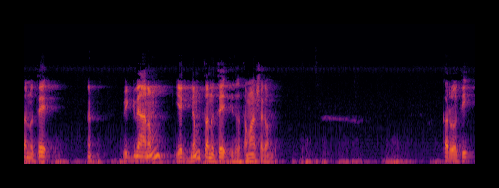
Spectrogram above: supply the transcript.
తనుతే. విజ్ఞానం యజ్ఞం తనుతే ఇది తమాషగా ఉంది. కరోతి.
